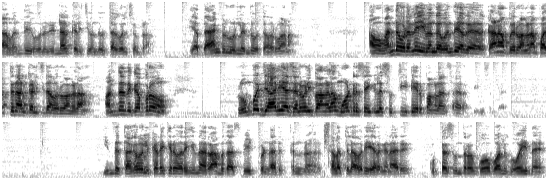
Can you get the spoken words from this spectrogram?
அவன் வந்து ஒரு ரெண்டு நாள் கழித்து வந்து ஒரு தகவல் சொல்கிறான் ஏன் பெங்களூர்லேருந்து ஒருத்தன் வருவானான் அவன் வந்த உடனே இவங்க வந்து அங்கே காணாமல் போயிடுவாங்களாம் பத்து நாள் கழித்து தான் வருவாங்களாம். வந்ததுக்கப்புறம் ரொம்ப ஜாலியாக செலவழிப்பாங்களாம். மோட்டர் சைக்கிளில் சுற்றிக்கிட்டே இருப்பாங்களாம் சார் அப்படின்னு சொல்லி. இந்த தகவல் கிடைக்கிற வரைக்கும் தான் ராமதாஸ் வெயிட் பண்ணார். தன் களத்தில் அவரே இறங்கினார். குட்டசுந்தரம் கோபால் கோவிந்தன்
